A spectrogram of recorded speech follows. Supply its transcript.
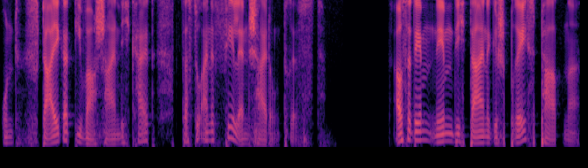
und steigert die Wahrscheinlichkeit, dass du eine Fehlentscheidung triffst. Außerdem nehmen dich deine Gesprächspartner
